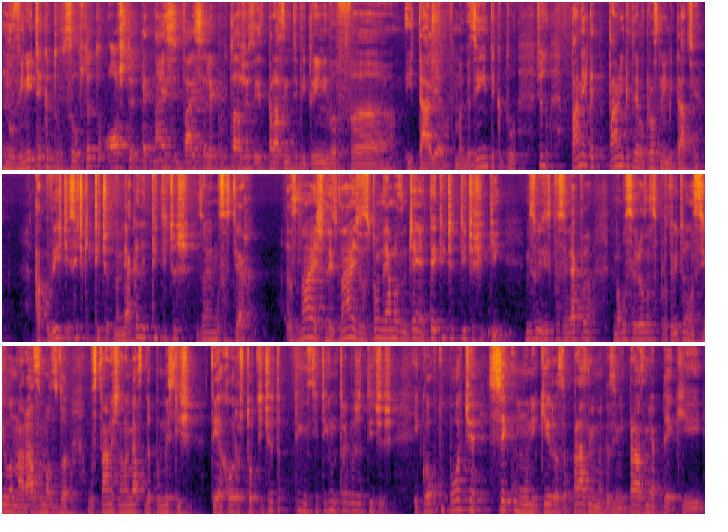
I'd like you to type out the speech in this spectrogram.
новините, като съобщат още 15-20 репортажа за изпразните витрини в а, Италия, в магазините, като... Защото паниката, паниката е въпрос на имитация. Ако видиш, че всички тичат на някъде, ти тичаш заедно с тях. Знаеш, не знаеш, защо няма значение. Те тичат, тичаш и ти. Мисля, изисква се някаква много сериозна съпротивителна сила на разума, за да останеш на място да помислиш тия хора, що тичат, а ти инстинктивно тръгваш да тичаш. И колкото повече се комуникира за празни магазини, празни аптеки,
